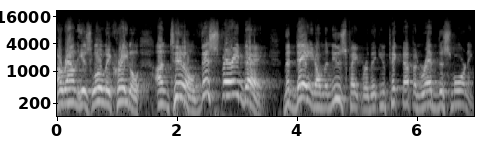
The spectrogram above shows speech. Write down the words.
around his lowly cradle until this very day the date on the newspaper that you picked up and read this morning,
